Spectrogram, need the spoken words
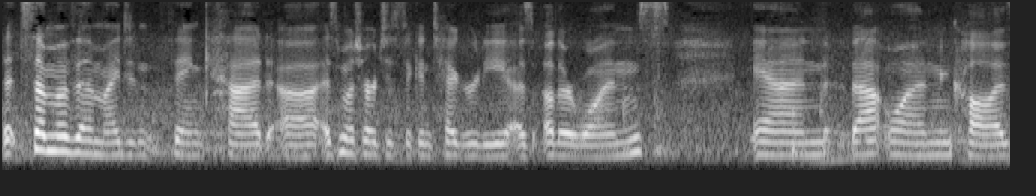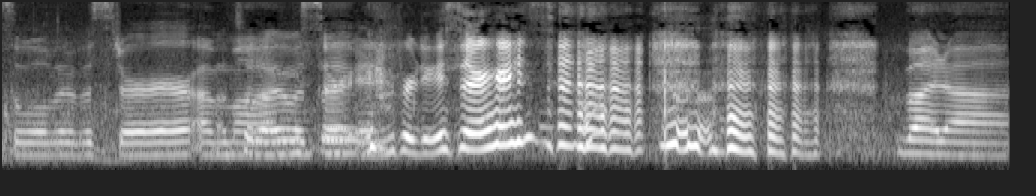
that some of them I didn't think had uh, as much artistic integrity as other ones. And that one caused a little bit of a stir among what I would certain producers. but uh,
